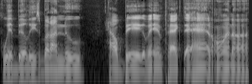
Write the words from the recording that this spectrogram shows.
Squidbillies, but I knew how big of an impact that had on uh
